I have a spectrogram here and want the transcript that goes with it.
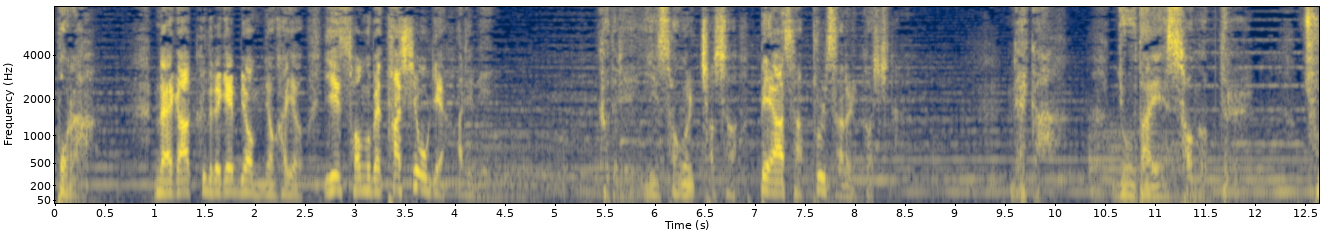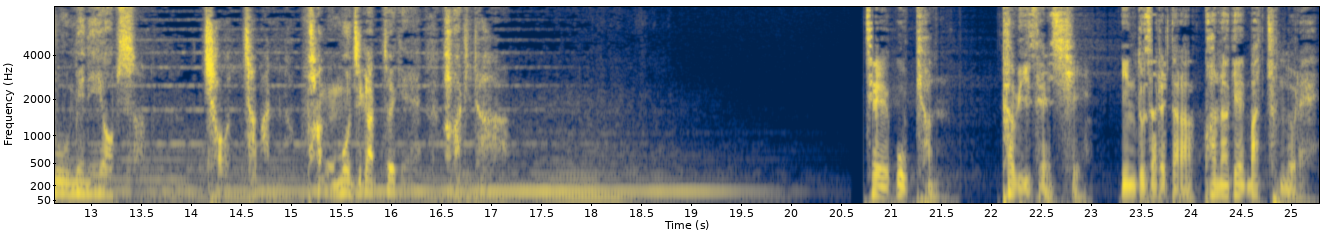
보라 내가 그들에게 명령하여 이 성읍에 다시 오게 하리니 그들이 이 성을 쳐서 빼앗아 불살을 것이라 내가 유다의 성읍들을 주민이 없어 처참한 황무지가 되게 하리라. 제5편 다윗의 시 인도자를 따라 관악에 맞춘 노래.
